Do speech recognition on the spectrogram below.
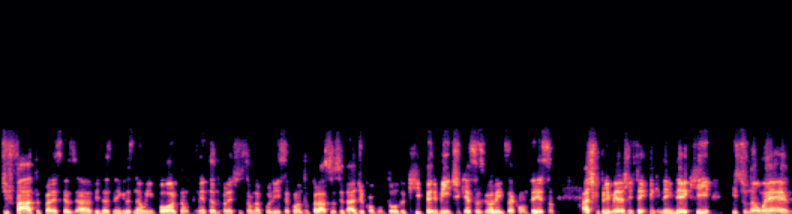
de fato, parece que as, as vidas negras não importam, né, tanto para a instituição da polícia quanto para a sociedade como um todo que permite que essas violências aconteçam. Acho que primeiro a gente tem que entender que isso não é,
